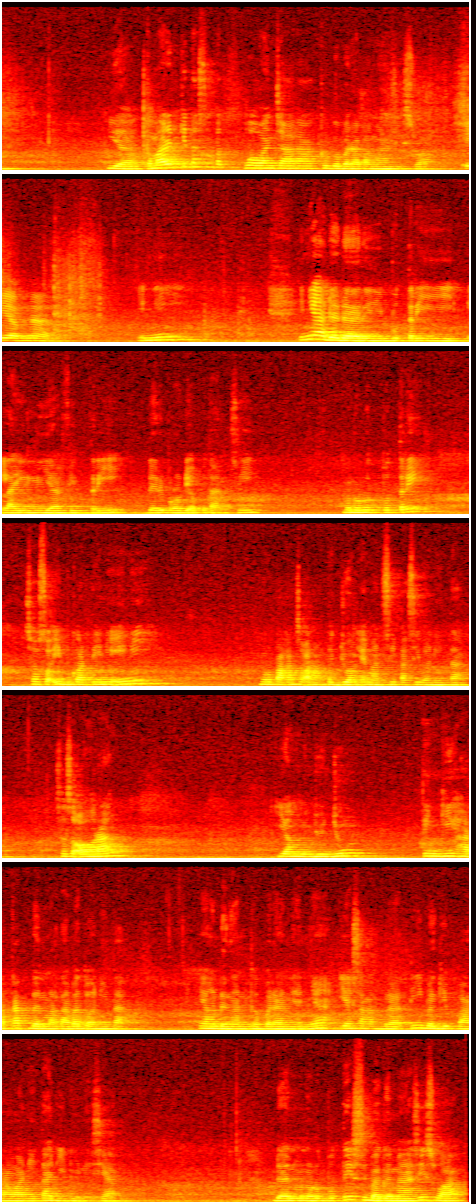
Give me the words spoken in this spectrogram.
Ya, kemarin kita sempat wawancara ke beberapa mahasiswa. Iya benar. Ini ini ada dari Putri Lailia Fitri dari Prodi Akuntansi. Menurut Putri, sosok Ibu Kartini ini merupakan seorang pejuang emansipasi wanita. Seseorang yang menjunjung tinggi harkat dan martabat wanita. Yang dengan keberaniannya ia sangat berarti bagi para wanita di Indonesia. Dan menurut Putri sebagai mahasiswa,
